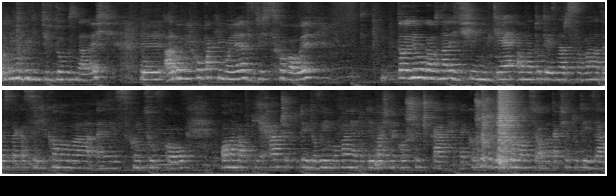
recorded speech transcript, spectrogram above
bo nie mogę nigdzie w domu znaleźć. Y, albo mi chłopaki moje gdzieś schowały. To nie mogłam znaleźć dzisiaj nigdzie. Ona tutaj jest narysowana, to jest taka silikonowa y, z końcówką. Ona ma taki haczyk tutaj do wyjmowania, tutaj właśnie koszyczka. Jak koszyczek jest gorący, ona tak się tutaj za,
